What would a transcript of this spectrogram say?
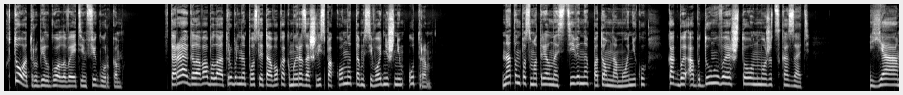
«Кто отрубил головы этим фигуркам?» Вторая голова была отрублена после того, как мы разошлись по комнатам сегодняшним утром. Натан посмотрел на Стивена, потом на Монику, как бы обдумывая, что он может сказать. «Я...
